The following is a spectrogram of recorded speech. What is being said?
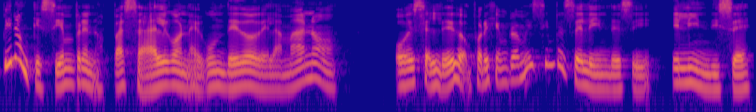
¿Vieron que siempre nos pasa algo en algún dedo de la mano? ¿O es el dedo? Por ejemplo, a mí siempre es el índice. El índice.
